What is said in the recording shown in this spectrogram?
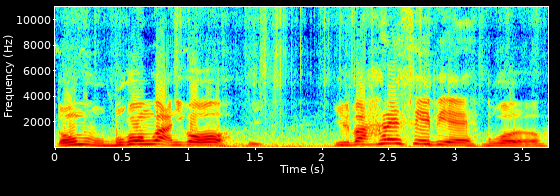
너무 무거운 거 아니고 이- 일반 하네스에 비해 무거워요.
